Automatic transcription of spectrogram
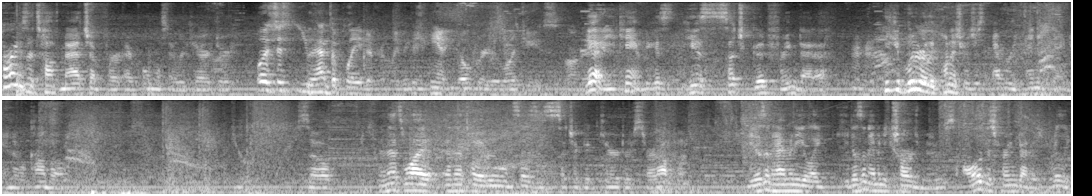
it's, is a tough matchup for almost every character. Well, it's just you have to play it differently because you can't go for your lunges on. Yeah, you can't because he has such good frame data. Mhm. He could literally punish with just every anything in a combo. So, and that's why, and that's why everyone says he's such a good character to start off with. He doesn't have any like, he doesn't have any charge moves. All of his frame data is really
